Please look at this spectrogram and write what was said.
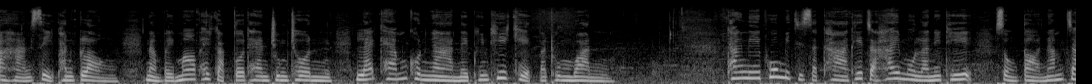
อาหาร 4,000 กล่องนำไปมอบให้กับตัวแทนชุมชน และแคมป์คนงานในพื้นที่เขตปทุมวัน ทั้งนี้ผู้มีจิตศรัทธาที่จะให้มูลนิธิ ส่งต่อน้ำใจ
